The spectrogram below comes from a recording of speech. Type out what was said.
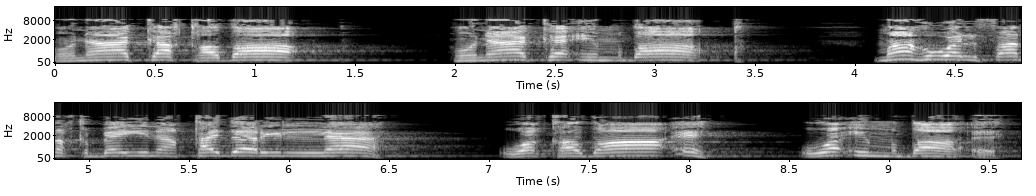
هناك قضاء هناك إمضاء. ما هو الفرق بين قدر الله وقضائه وإمضائه؟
